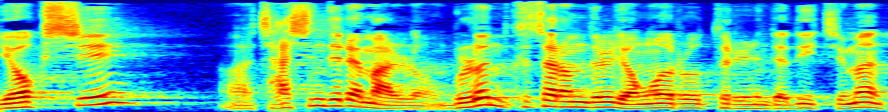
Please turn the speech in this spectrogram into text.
역시 어, 자신들의 말로, 물론 그 사람들을 영어로 드리는 데도 있지만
